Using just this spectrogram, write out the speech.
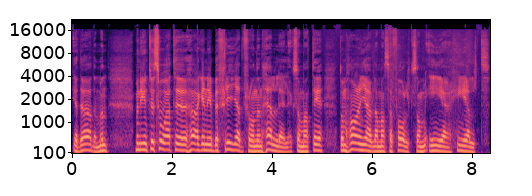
är döden. Men, men det är ju inte så att eh, högern är befriad från den heller. Liksom. Att det, de har en jävla massa folk som är helt,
